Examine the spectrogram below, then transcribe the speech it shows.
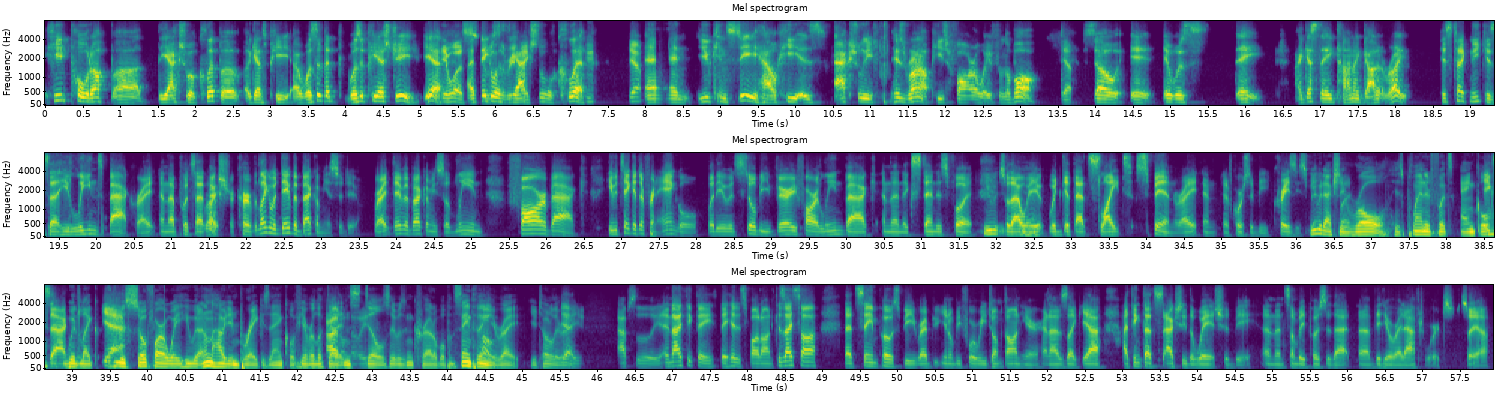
he pulled up uh, the actual clip of against P. Uh, was it a, was it PSG? Yeah, It was. I think it was, the, remake. actual clip. Mm, yep. And, and you can see how he is actually his run up. He's far away from the ball. Yeah. So it it was they. I guess they kind of got it right. his technique is that he leans back, right? And that puts that Right. extra curve, like what David Beckham used to do, right? David Beckham used to lean far back. He would take a different angle, but it would still be very far lean back and then extend his foot. Would- So that yeah. way it would get that slight spin, right? And of course it'd be crazy spin. he would actually but- roll his planted foot's ankle. Exactly. Would like Yeah. he was so far away. He would. I don't know how he didn't break his ankle. If you ever looked I at it in know either. stills, it was incredible. But the same thing. Oh. You're right. You're totally right. you- absolutely. And I think they they hit it spot on because I saw that same post be right, you know, before we jumped on here, and I was like, yeah, I think that's actually the way it should be. And then somebody posted that uh, video right afterwards. So yeah,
